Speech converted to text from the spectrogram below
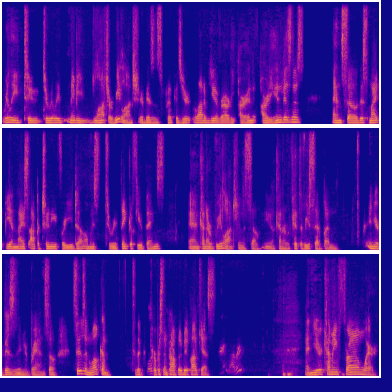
really to to really maybe launch or relaunch your business because you're a lot of you have already are in, already in business. And so this might be a nice opportunity for you to almost to rethink a few things and kind of relaunch yourself you know kind of hit the reset button in your business and your brand. So susan welcome to the well, purpose and profitability podcast. Hi robert. And you're coming from where?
